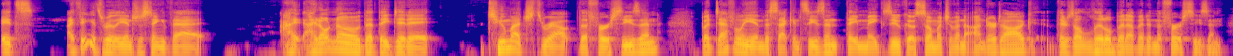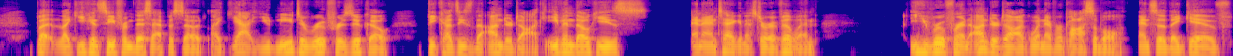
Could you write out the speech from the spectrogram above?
it's I think it's really interesting that I I don't know that they did it too much throughout the first season, but definitely in the second season they make Zuko so much of an underdog. There's a little bit of it in the first season. But like you can see from this episode, like yeah, you need to root for Zuko because he's the underdog even though he's an antagonist or a villain. You root for an underdog whenever possible. And so they give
